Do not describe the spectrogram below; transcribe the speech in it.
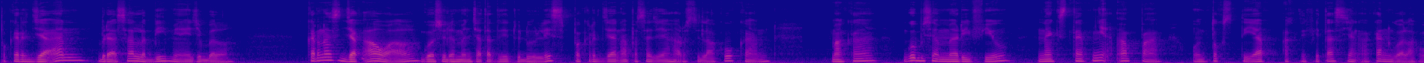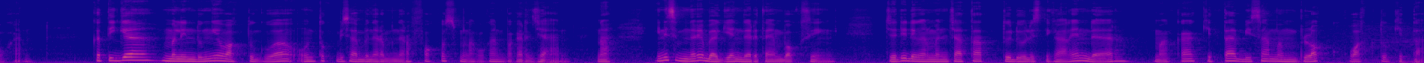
pekerjaan berasa lebih manageable. Karena sejak awal gue sudah mencatat di to-do list pekerjaan apa saja yang harus dilakukan, maka gue bisa mereview next stepnya apa untuk setiap aktivitas yang akan gue lakukan. Ketiga, melindungi waktu gue untuk bisa benar-benar fokus melakukan pekerjaan. Nah, ini sebenarnya bagian dari time boxing. Jadi dengan mencatat to-do list di kalender, maka kita bisa memblok waktu kita.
